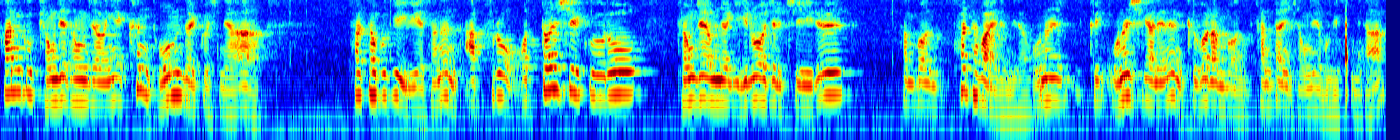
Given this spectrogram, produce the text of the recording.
한국 경제 성장에 큰 도움 될 것이냐 살펴보기 위해서는 앞으로 어떤 식으로 경제 협력이 이루어질지를 한번 살펴봐야 됩니다. 오늘 그, 오늘 시간에는 그걸 한번 간단히 정리해 보겠습니다.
